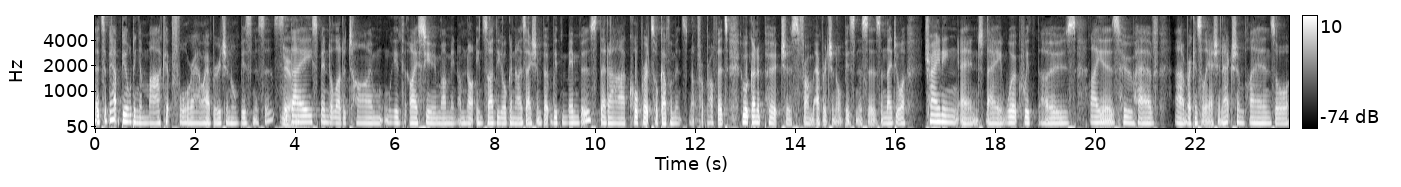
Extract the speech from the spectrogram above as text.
it's about building a market for our Aboriginal businesses. So Yeah. they spend a lot of time with, I assume, I mean, I'm not inside the organisation, but with members that are corporates or governments, not for profits, who are going to purchase from Aboriginal businesses. And they do a training and they work with those players who have uh, reconciliation action plans or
